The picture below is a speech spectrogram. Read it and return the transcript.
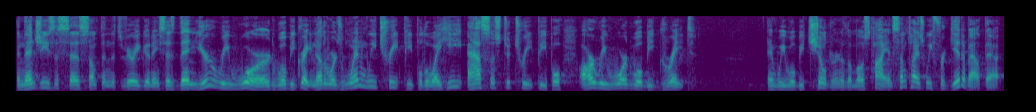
And then Jesus says something that's very good. And he says, Then your reward will be great. In other words, when we treat people the way he asks us to treat people, our reward will be great. And we will be children of the Most High. And sometimes we forget about that.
